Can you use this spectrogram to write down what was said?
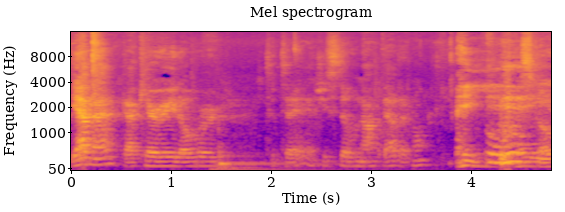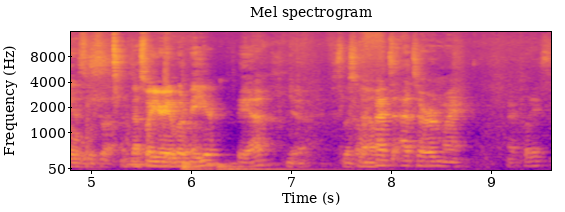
Yeah, man. Got carried over to today, and she's still knocked out at home. Hey, Let's go. That's. That's why you're able to be here. Yeah. Yeah. Slipped So I had to, had to earn my, my place.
